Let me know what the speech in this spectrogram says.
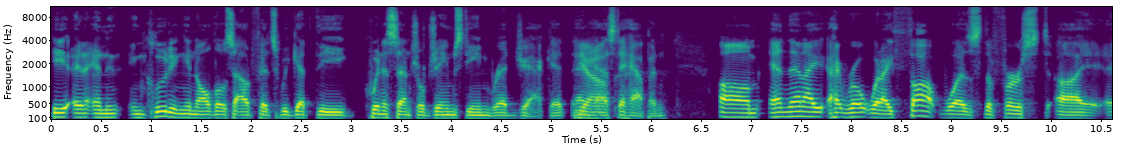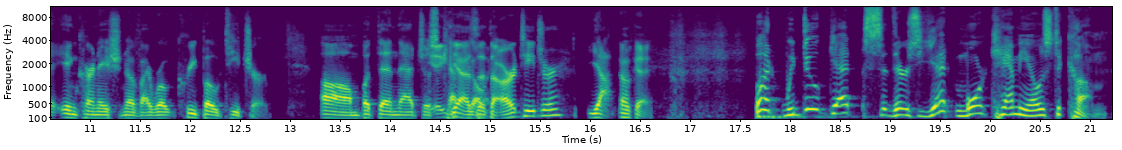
he and, and including in all those outfits, we get the quintessential James Dean red jacket. That Yeah. has to happen. Um, and then I, I wrote what I thought was the first uh, incarnation of I wrote creepo teacher. Um, but then that just kept Yeah. Is going. that the art teacher? yeah. Okay. But we do get so there's yet more cameos to come.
